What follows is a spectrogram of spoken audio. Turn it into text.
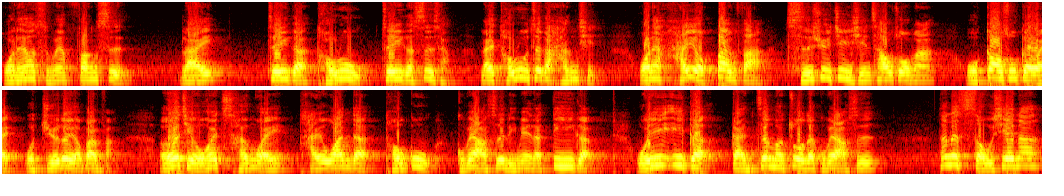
我能用什么样方式来这一个投入这一个市场，来投入这个行情？我呢还有办法持续进行操作吗？我告诉各位，我绝对有办法，而且我会成为台湾的投顾股票老师里面的第一个、唯一一个敢这么做的股票老师。那那首先呢，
